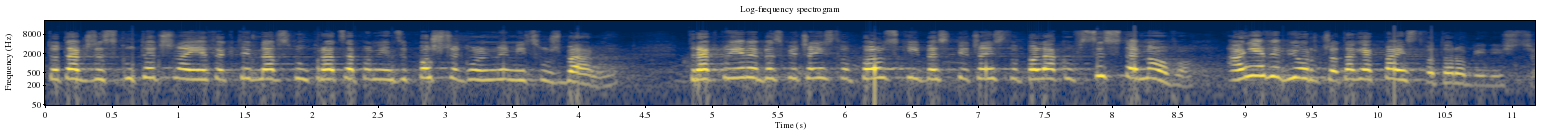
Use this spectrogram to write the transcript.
to także skuteczna i efektywna współpraca pomiędzy poszczególnymi służbami. Traktujemy bezpieczeństwo Polski i bezpieczeństwo Polaków systemowo, a nie wybiórczo, tak jak państwo to robiliście.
